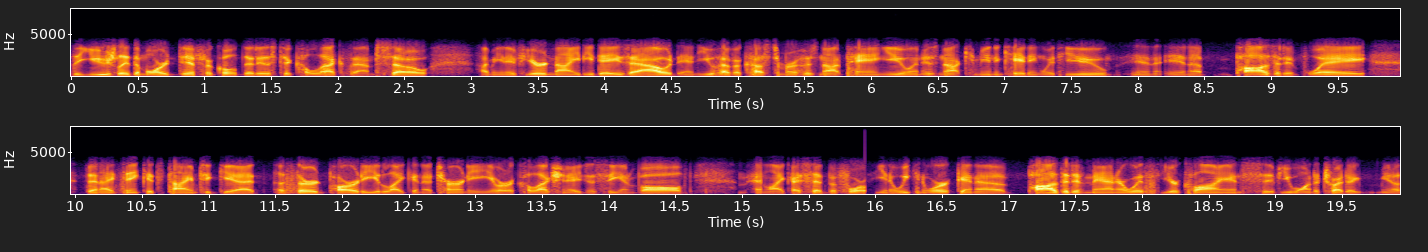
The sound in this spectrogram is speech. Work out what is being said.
the usually the more difficult it is to collect them. So, I mean, if you're 90 days out and you have a customer who's not paying you and who's not communicating with you in in a positive way, then I think it's time to get a third party like an attorney or a collection agency involved. And like I said before, you know, we can work in a positive manner with your clients if you want to try to, you know,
